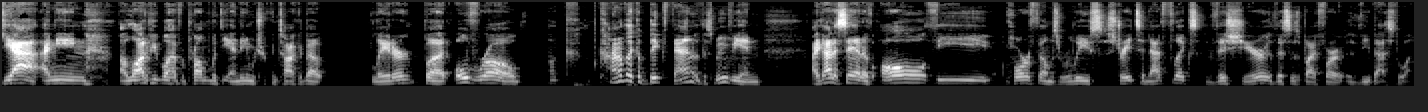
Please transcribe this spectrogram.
Yeah, I mean, a lot of people have a problem with the ending, which we can talk about later. But overall, I'm kind of like a big fan of this movie and I gotta say, out of all the horror films released straight to Netflix this year, this is by far the best one.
